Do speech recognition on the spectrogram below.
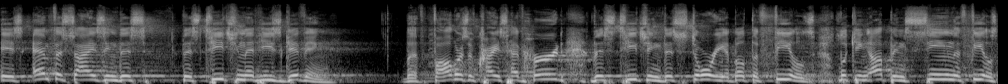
is emphasizing this, this teaching that he's giving. The followers of Christ have heard this teaching, this story about the fields, looking up and seeing the fields,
